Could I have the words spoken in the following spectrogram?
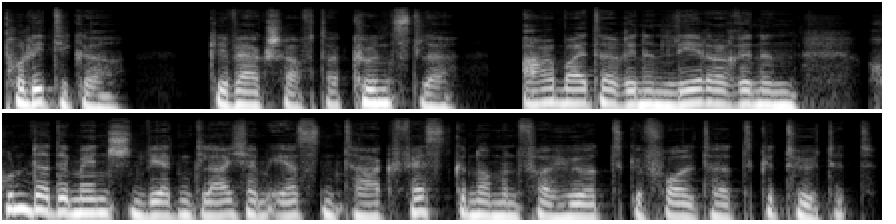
Politiker, Gewerkschafter, Künstler, Arbeiterinnen, Lehrerinnen, hunderte Menschen werden gleich am ersten Tag festgenommen, verhört, gefoltert, getötet.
